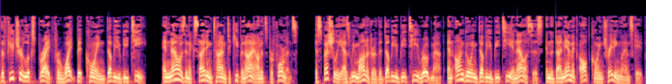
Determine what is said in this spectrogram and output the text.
The future looks bright for WhiteBIT Coin WBT, and now is an exciting time to keep an eye on its performance especially as we monitor the WBT roadmap and ongoing WBT analysis in the dynamic altcoin trading landscape.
